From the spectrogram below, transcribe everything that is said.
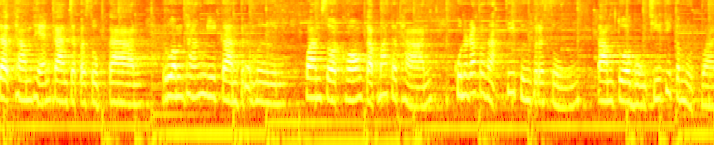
จัดทำแผนการจัดประสบการณ์ รวมทั้งมีการประเมิน ความสอดคล้องกับมาตรฐาน คุณลักษณะที่พึงประสงค์ ตามตัวบ่งชี้ที่กำหนดไว้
